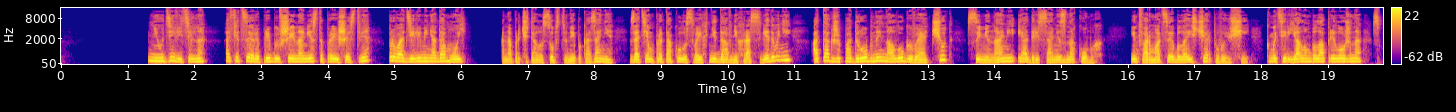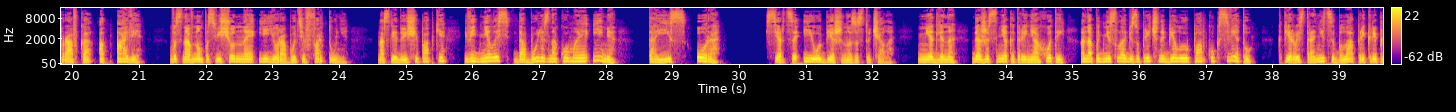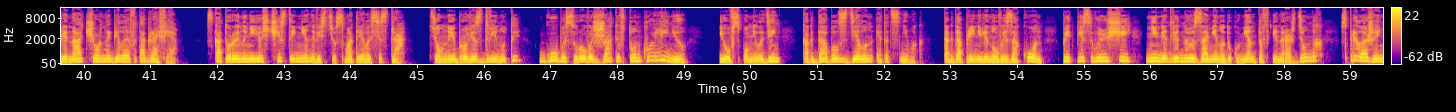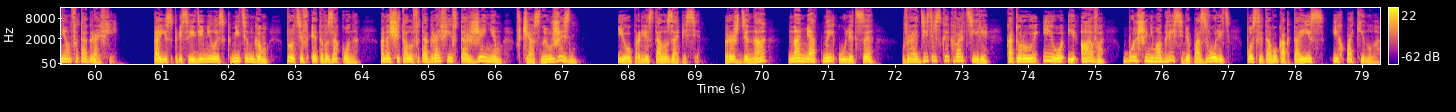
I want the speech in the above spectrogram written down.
Неудивительно. Офицеры, прибывшие на место происшествия, проводили меня домой. Она прочитала собственные показания, затем протоколы своих недавних расследований, а также подробный налоговый отчет с именами и адресами знакомых. Информация была исчерпывающей. К материалам была приложена справка об Аве, в основном посвященная ее работе в «Фортуне». На следующей папке виднелось до боли знакомое имя — Таис Ора. Сердце Ио бешено застучало. Медленно, даже с некоторой неохотой, она поднесла безупречно белую папку к свету. К первой странице была прикреплена черно-белая фотография, с которой на нее с чистой ненавистью смотрела сестра. Темные брови сдвинуты, губы сурово сжаты в тонкую линию. Ио вспомнила день, когда был сделан этот снимок. Тогда приняли новый закон, предписывающий немедленную замену документов инорожденных с приложением фотографий. Таис присоединилась к митингам против этого закона. Она считала фотографии вторжением в частную жизнь. Ио пролистала записи. Рождена на Мятной улице, в родительской квартире, которую Ио и Ава больше не могли себе позволить после того, как Таис их покинула.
